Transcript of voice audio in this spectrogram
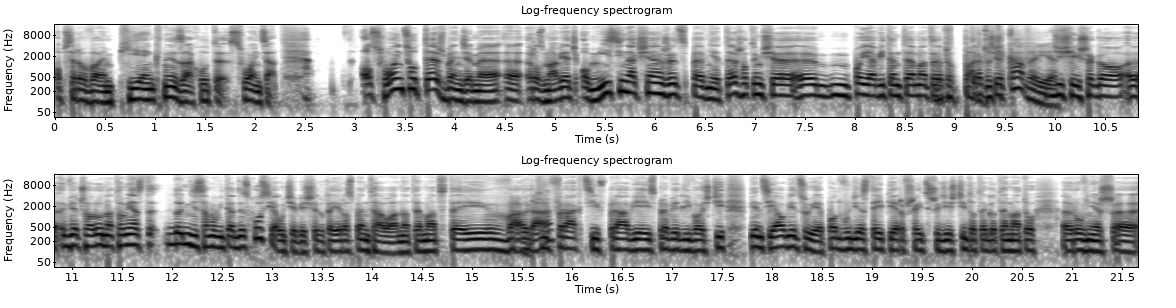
obserwowałem piękny zachód słońca. O Słońcu też będziemy e, rozmawiać, o misji na Księżyc, pewnie też o tym się e, pojawi ten temat No to w bardzo ciekawe jest. dzisiejszego e, wieczoru. Natomiast no, niesamowita dyskusja u ciebie się tutaj rozpętała na temat tej walki Prawda? frakcji w Prawie i Sprawiedliwości, więc ja obiecuję po 21.30 do tego tematu również e,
